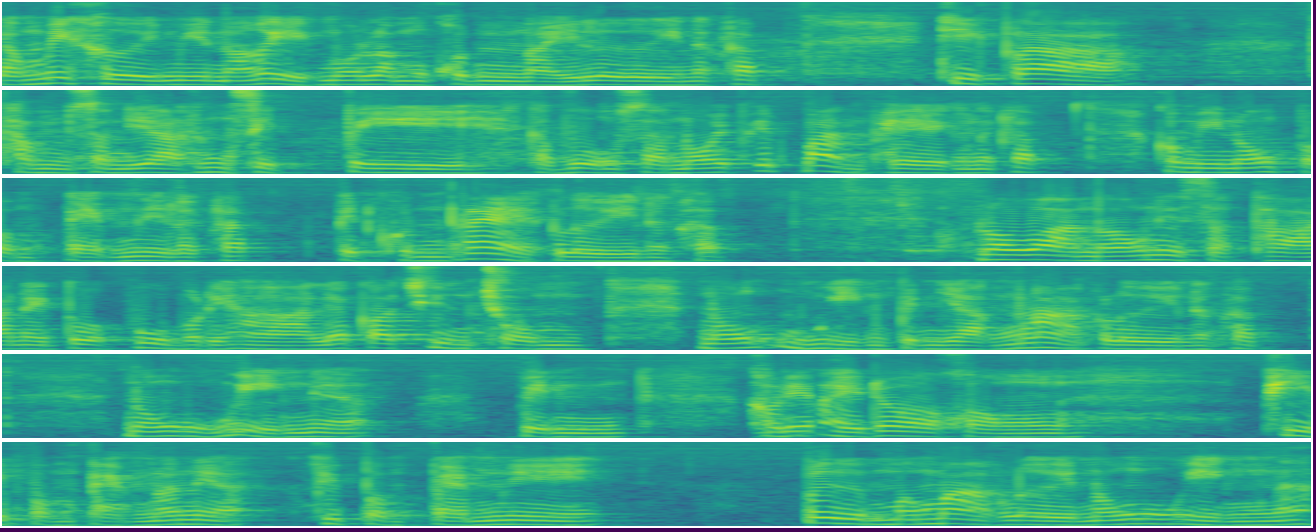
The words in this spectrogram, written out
ยังไม่เคยมีนางเอกหมอลำคนไหนเลยนะครับ ที่กล้าทำสัญญาถึง 10 ปี กับวงสาน้อยเพชรบ้านแพงนะครับ ก็มีน้องปอมแปมนี่แหละครับ เป็นคนแรกเลยนะครับ เพราะว่าน้องนี่ศรัทธาในตัวผู้บริหาร แล้วก็ชื่นชมน้องอุ๋งอิงเป็นอย่างมากเลยนะครับ น้องอุ๋งอิงเนี่ย เป็นเขาเรียกไอดอลของพี่ปอมแปมนะเนี่ย พี่ปอมแปมนี่ปลื้มมาก ๆ เลยน้องอุ๋งอิงนะ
